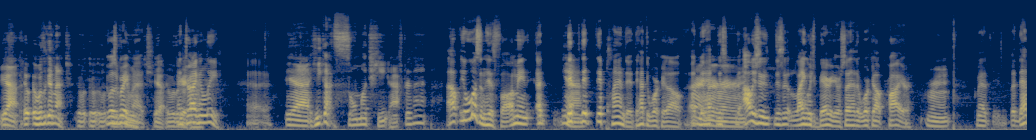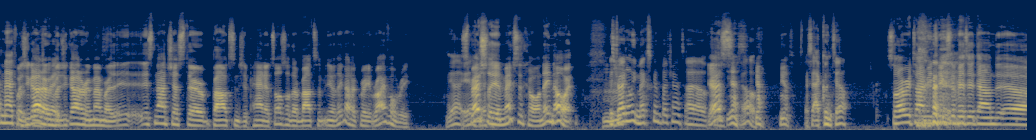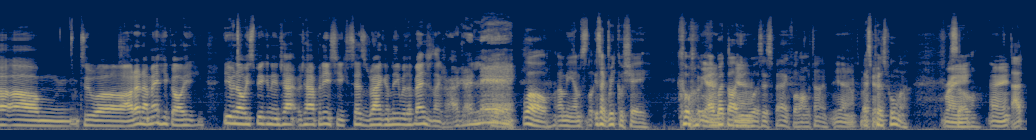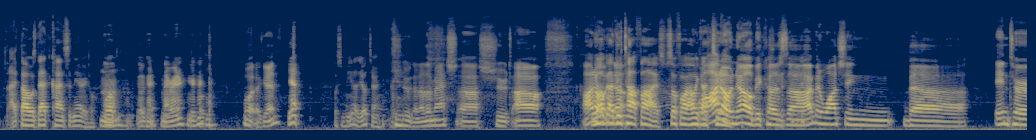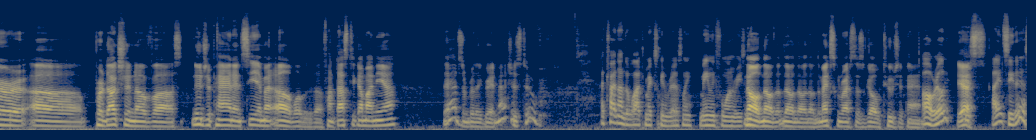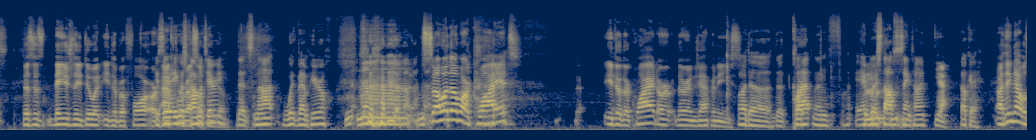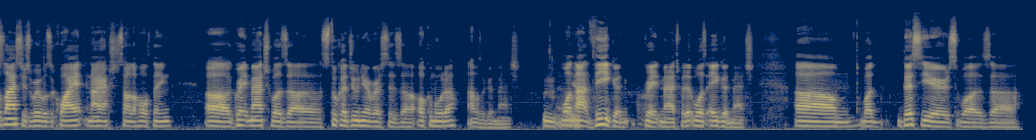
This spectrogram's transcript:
yeah. It, it was a good match. It, was- it, It was a great good match. Yeah, it was. A And great Dragon match. Lee. Uh, Yeah, he got so much heat after that. I- it wasn't his fault. I mean, uh, Yeah. they, they, they planned it. They had to work it out. Uh, Right, they had right, this, right, right. Obviously, there's a language barrier, so they had to work it out prior. Right. Man, but that match But was you gotta, great. but you gotta remember, it's not just their bouts in Japan. It's also their bouts. In, you know, they got a great rivalry, yeah, yeah, especially in Mexico, and they know it. yeah. Is Dragon Lee Mexican by chance? Uh, Yes. Yes. Oh. Yeah. Yes. I said- I couldn't tell. So every time he takes a visit down to, uh, um, to uh, Arena Mexico, he, even though he's speaking in ja- Japanese, he says "Dragon Lee" with a vengeance, like "Dragon Lee." Well, I mean, I'm. It's like Ricochet. Yeah, Everybody thought yeah. he was Hispanic for a long time. Yeah. That's okay. Prince Puma. Right. so- All right. I I thought it was that kind of scenario. No. Or, okay. Narrator, your turn. What again? Yeah. What's, yeah, your turn. Shoot, another match. Uh, shoot. Uh, I We all don't gotta know. do top fives. So far, I only Well, got two. I don't know because uh, I've been watching the inter uh, production of uh, New Japan and CMLL. What was it? Uh, Fantastica Mania. They had some really great matches too. I try not to watch Mexican wrestling mainly for one reason. No, no, no, no, no. The Mexican wrestlers go to Japan. Oh really? Yes, I didn't see this. this is. They usually do it either before or Is there after English Wrestle commentary Kingdom. that's not with Vampiro? N- No, no, no, no, no, no. Some of them are quiet. Either they're quiet or they're in Japanese. Or the the clap and f- everybody stops at the same time? Yeah. Okay. I think that was last year's where it was a quiet, and I actually saw the whole thing. Uh, great match was uh, Stuka Jr. versus uh, Okumura. That was a good match. Mm. Well, not the good great match, but it was a good match. Um, but this year's was, uh,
